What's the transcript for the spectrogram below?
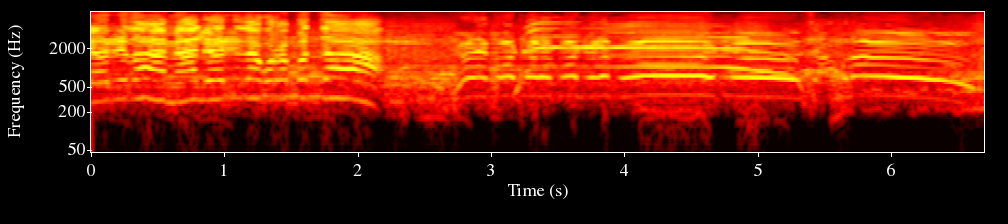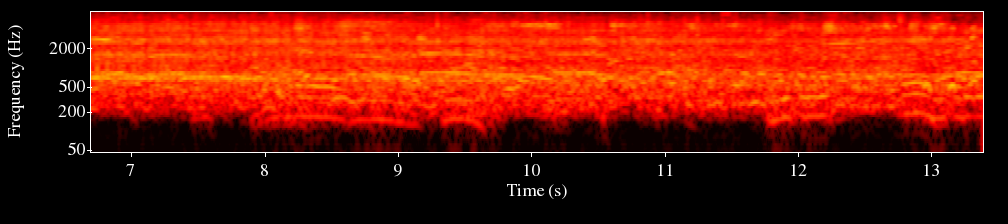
ಮ್ಯಾಲೆ ಏರಿದ ಮ್ಯಾಲೆ ಏರಿದ ಗೊರಪ್ಪಜ್ಜ ಏಳು ಕೋಟಿ ಏಳು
